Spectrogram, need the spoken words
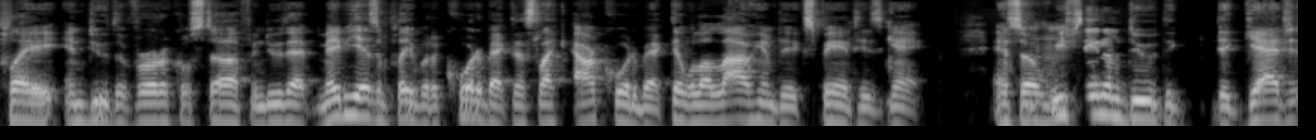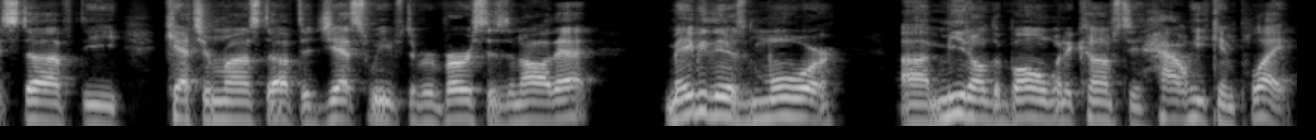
play and do the vertical stuff and do that. Maybe he hasn't played with a quarterback that's like our quarterback that will allow him to expand his game. And so mm-hmm. we've seen him do the the gadget stuff, the catch and run stuff, the jet sweeps, the reverses, and all that. Maybe there's more uh, meat on the bone when it comes to how he can play.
